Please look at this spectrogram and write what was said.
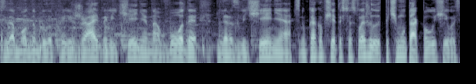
всегда модно было приезжать на лечение, на воды, для развлечения. Ну как вообще это все сложилось? Почему так получилось?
